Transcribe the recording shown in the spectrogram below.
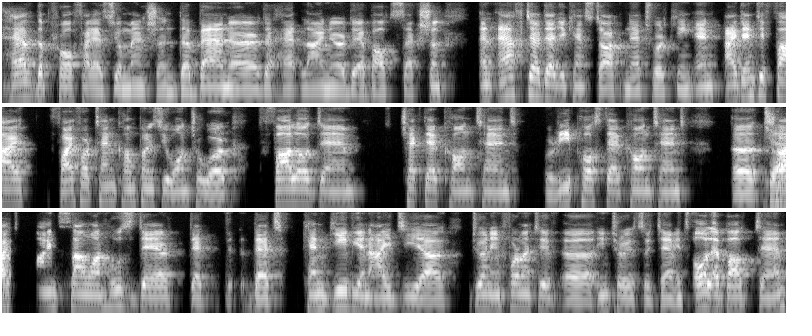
have the profile, as you mentioned, the banner, the headliner, the about section. And after that, you can start networking and identify five or 10 companies you want to work, follow them, check their content, repost their content, uh, try yeah. to find someone who's there that that can give you an idea, do an informative uh, interviews with them. It's all about them.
